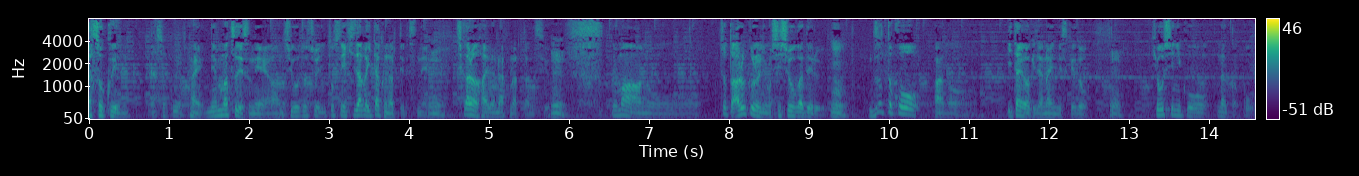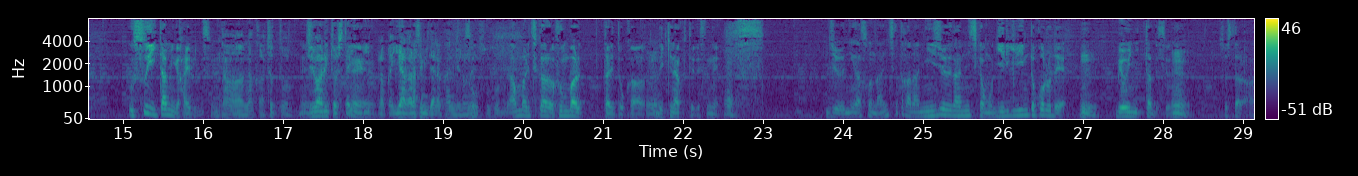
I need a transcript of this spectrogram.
画側炎。打足はい。年末ですねあの仕事中に突然膝が痛くなってですね、うん。力が入らなくなったんですよ、うん。でまああのーちょっと歩くのにも支障が出る、うん。ずっとこうあのー痛いわけじゃないんですけどうん。表紙にこうなんかこう薄い痛みが入るんですよね。あーなんかちょっとじわりとした、いええ。なんか嫌がらせみたいな感じのね。そうそうそう。あんまり力が踏ん張ったりとかん。できなくてですね、うん。12月の何日だったかな？20何日かもギリギリのところでうん。病院に行ったんですよ、うん。そしたらあの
